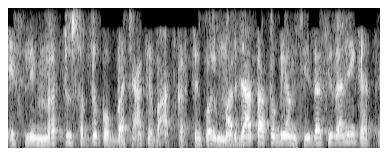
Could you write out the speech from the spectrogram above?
इसलिए मृत्यु शब्द को बचा के बात करते हैं। कोई मर जाता तो भी हम सीधा सीधा नहीं कहते।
